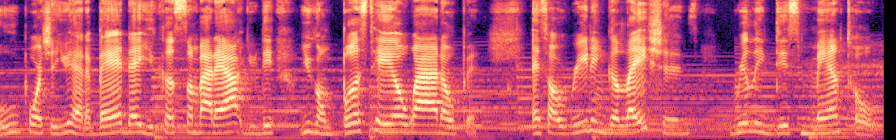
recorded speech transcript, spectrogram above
Ooh, Portia, you had a bad day. You cussed somebody out. You did. You're gonna bust hell wide open. And so, reading Galatians really dismantled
